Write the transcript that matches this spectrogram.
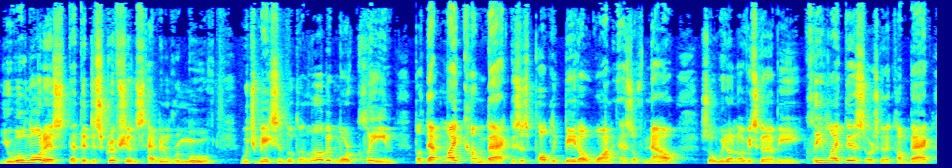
You will notice that the descriptions have been removed, which makes it look a little bit more clean, but that might come back. This is public beta 1 as of now, so we don't know if it's going to be clean like this or it's going to come back.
